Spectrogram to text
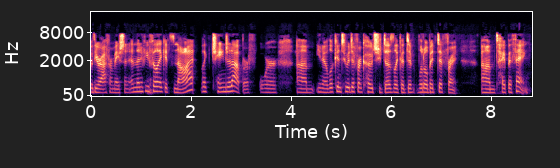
with your affirmation. And then if you feel like it's not, like change it up or, or, um, you know, look into a different coach who does like a di- little bit different um, type of thing.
